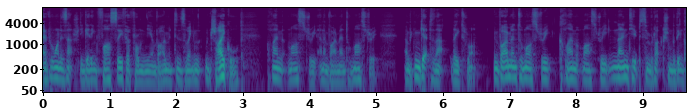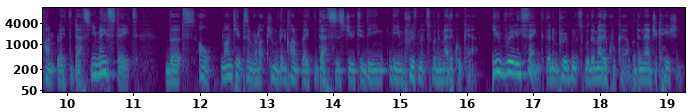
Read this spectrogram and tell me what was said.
Everyone is actually getting far safer from the environment in something which I call climate mastery and environmental mastery. And we can get to that later on. Environmental mastery, climate mastery, 98% reduction within climate related deaths. You may state that, oh, 98% reduction within climate related deaths is due to the, the improvements with the medical care. Do you really think that improvements with the medical care, within education,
